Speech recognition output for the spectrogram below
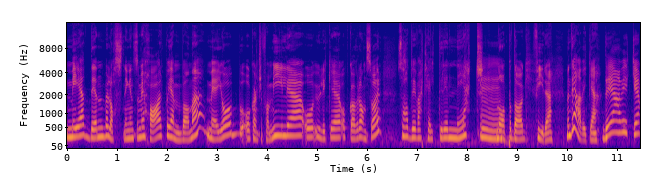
med den belastningen som vi har på hjemmebane, med jobb og kanskje familie og ulike oppgaver og ansvar, så hadde vi vært helt drenert nå på dag fire. Men det er vi ikke. Det er vi ikke.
